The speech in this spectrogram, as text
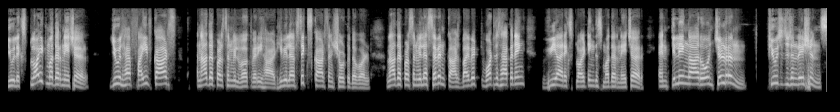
You will exploit Mother Nature. You will have five cars. Another person will work very hard. He will have six cars and show to the world. Another person will have seven cars. By which, what is happening? We are exploiting this Mother Nature and killing our own children, future generations.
